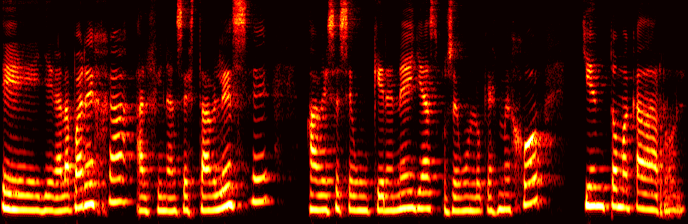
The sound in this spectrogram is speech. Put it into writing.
Eh, llega la pareja, al final se establece, a veces según quieren ellas o según lo que es mejor, quién toma cada rol.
